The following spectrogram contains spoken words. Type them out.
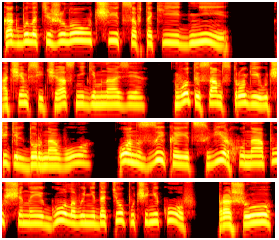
как было тяжело учиться в такие дни! А чем сейчас не гимназия? Вот и сам строгий учитель Дурново. Он зыкает сверху на опущенные головы недотеп учеников. «Прошу,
